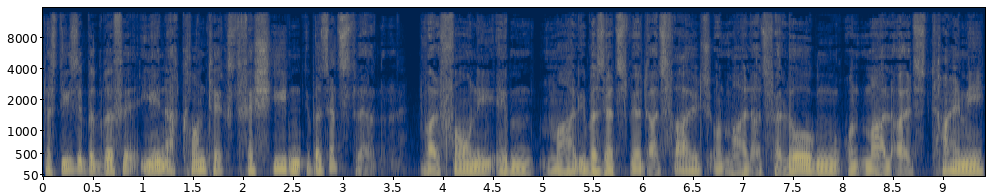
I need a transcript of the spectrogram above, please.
dass diese Begriffe je nach Kontext verschieden übersetzt werden. Weil phony eben mal übersetzt wird als falsch und mal als verlogen und mal als timey.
